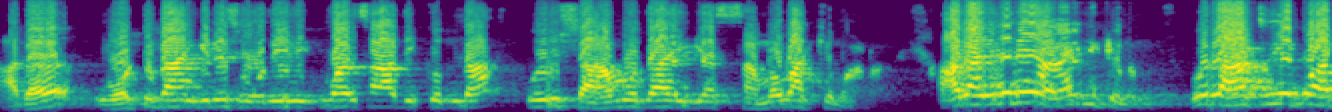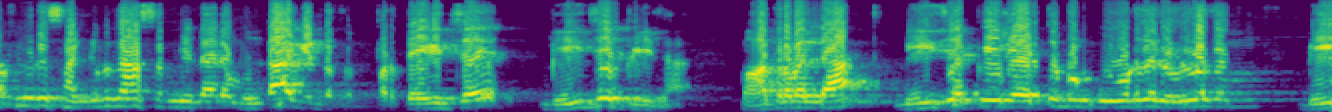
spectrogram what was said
അത് വോട്ട് ബാങ്കിനെ സ്വാധീനിക്കുവാൻ സാധിക്കുന്ന ഒരു സാമുദായിക സമവാക്യമാണ്. അതങ്ങനെ ആയിരിക്കണം ഒരു രാഷ്ട്രീയ പാർട്ടിയുടെ സംഘടനാ സംവിധാനം ഉണ്ടാകേണ്ടതും. പ്രത്യേകിച്ച് ബി ജെ പിയില. മാത്രമല്ല ബി ജെ പിയിൽ ഏറ്റവും കൂടുതൽ ഉള്ളതും ബി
